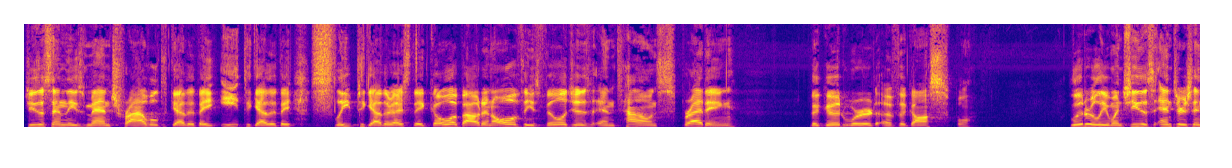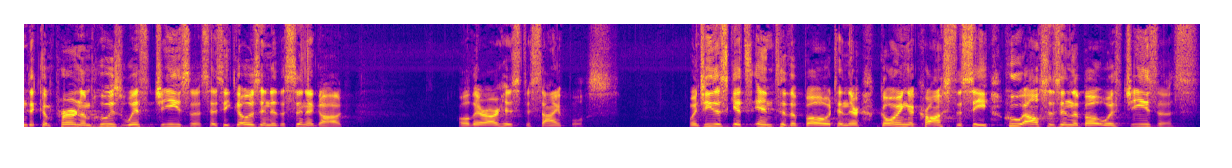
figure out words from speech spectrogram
Jesus and these men travel together, they eat together, they sleep together as they go about in all of these villages and towns spreading the good word of the gospel. Literally, when Jesus enters into Capernaum, who's with Jesus as he goes into the synagogue? Well, there are his disciples. When Jesus gets into the boat and they're going across the sea, who else is in the boat with Jesus?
